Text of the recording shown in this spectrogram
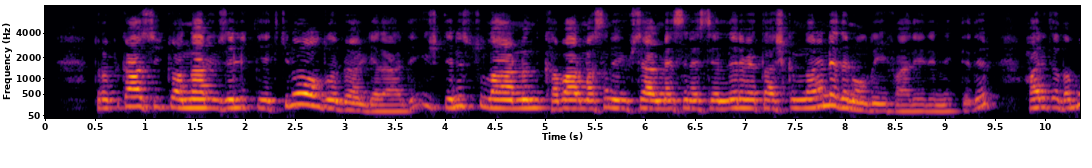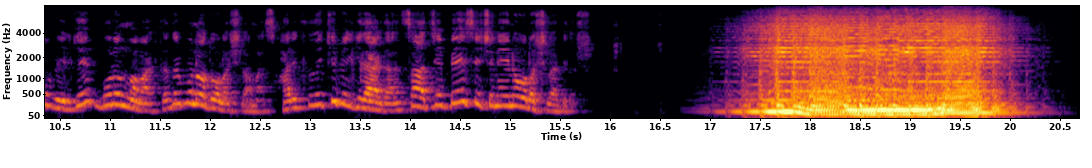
Tropikal siklonlar özellikle etkili olduğu bölgelerde iç deniz sularının kabarmasına, yükselmesine, selleri ve taşkınlara neden olduğu ifade edilmektedir. Haritada bu bilgi bulunmamaktadır. Buna da ulaşılamaz. Haritadaki bilgilerden sadece B seçeneğine ulaşılabilir.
